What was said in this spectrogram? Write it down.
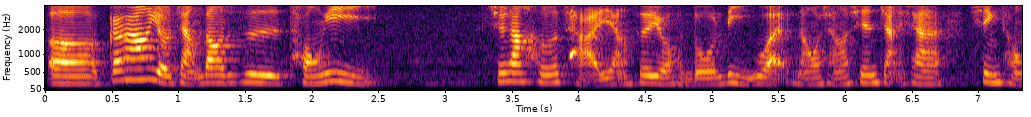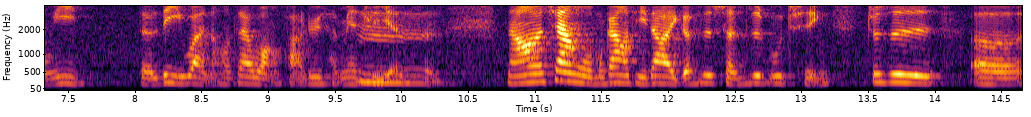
呃，刚刚有讲到就是同意，就像喝茶一样，所以有很多例外。然后我想要先讲一下性同意的例外，然后再往法律层面去延伸。嗯然后像我们刚刚提到一个是神志不清，就是呃，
